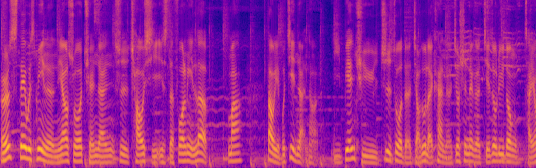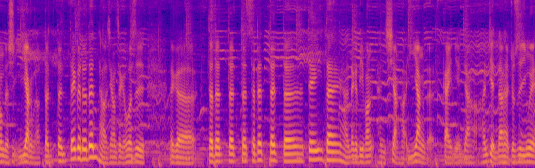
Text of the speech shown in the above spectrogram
而 Stay with me 呢？你要说全然是抄袭 Is the Falling in Love 吗？倒也不尽然哈。以编曲与制作的角度来看呢，就是那个节奏律动采用的是一样的，噔噔噔噔噔，好像这个，或是那个噔噔噔噔噔噔噔噔噔噔，哈，那个地方很像哈，一样的概念，这样哈，很简单哈，就是因为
